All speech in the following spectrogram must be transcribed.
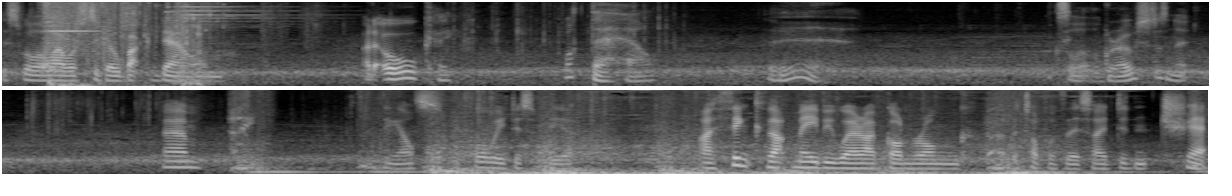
this will allow us to go back down. And, oh, okay. What the hell? Ugh. Looks a little gross, doesn't it? Um, anything else before we disappear? I think that may be where I've gone wrong at the top of this. I didn't check,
